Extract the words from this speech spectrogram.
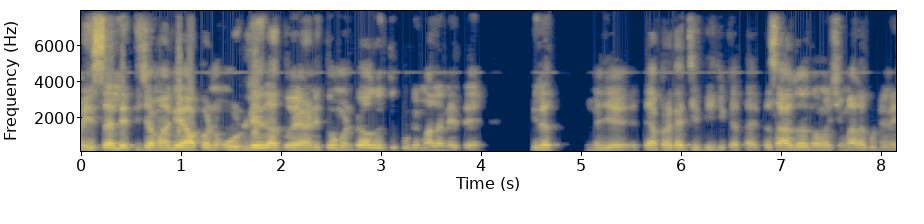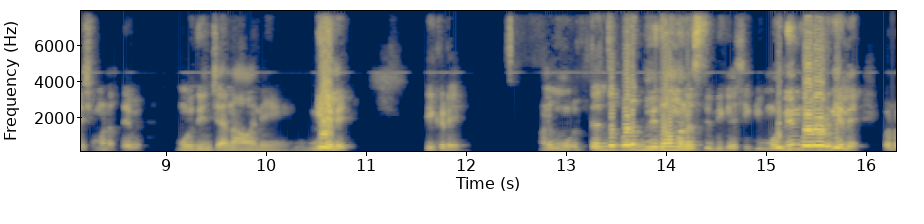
म्हैस चालले तिच्यामागे आपण ओढले जातोय आणि तो म्हणतो अगं तू कुठे मला नेते? तिला म्हणजे त्या प्रकारची ती जी कथा आहे तसं अगं म्हशी मला कुठे नेशी म्हणत ते मोदींच्या नावाने गेले तिकडे. आणि त्यांचं परत द्विधा मनस्थिती कशी की मोदींबरोबर गेले पण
